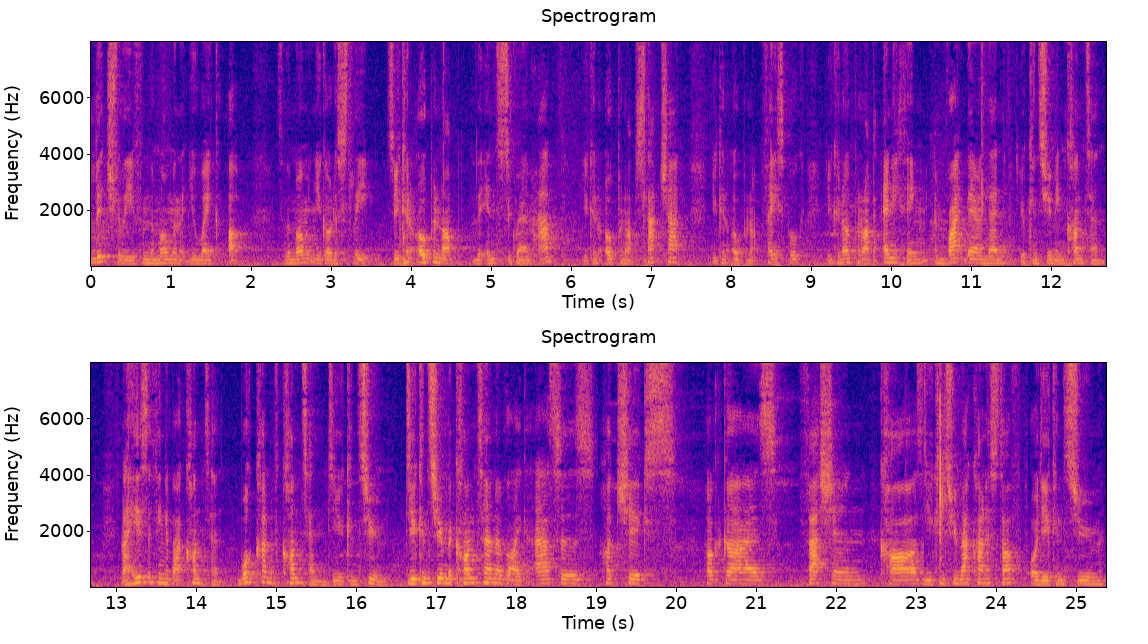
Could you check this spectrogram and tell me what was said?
literally from the moment that you wake up to the moment you go to sleep. So you can open up the Instagram app, you can open up Snapchat, you can open up Facebook, you can open up anything, and right there and then you're consuming content. Now, here's the thing about content what kind of content do you consume? Do you consume the content of like asses, hot chicks, hot guys, fashion, cars? Do you consume that kind of stuff? Or do you consume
